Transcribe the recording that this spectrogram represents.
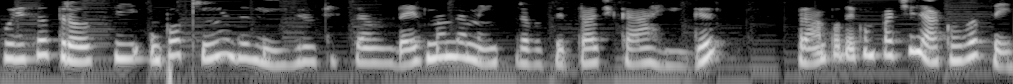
Por isso eu trouxe um pouquinho do livro, que são 10 mandamentos para você praticar a riga, para poder compartilhar com você.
